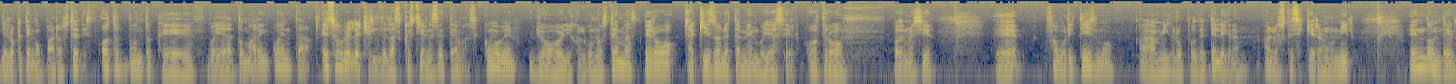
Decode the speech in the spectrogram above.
de lo que tengo para ustedes. Otro punto que voy a tomar en cuenta es sobre el hecho de las cuestiones de temas. Como ven, yo elijo algunos temas, pero aquí es donde también voy a hacer otro, podemos decir, eh, favoritismo a mi grupo de Telegram, a los que se quieran unir, en donde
